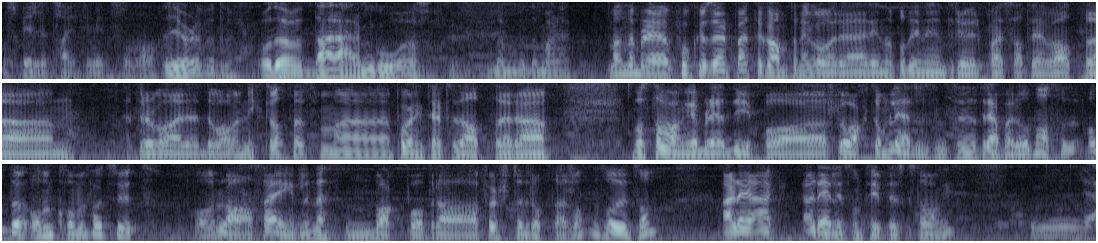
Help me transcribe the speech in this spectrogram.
å spille tight i midtsona. Det gjør det, vet du. Og det, der er de gode, altså. De, de er det. Men det ble fokusert på etter kampen i går, Rino, på dine intervjuer på SA-TV, at uh, jeg tror det var, det var vel Niklas det som uh, poengterte det at uh, når Stavanger ble dype og slo vakt om ledelsen sin i treperioden altså, og, de, og de kom jo faktisk ut og la seg egentlig nesten bakpå fra første dropp der, sånn, så det ut som. Er det, er, er det litt sånn typisk Stavanger? Ja.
